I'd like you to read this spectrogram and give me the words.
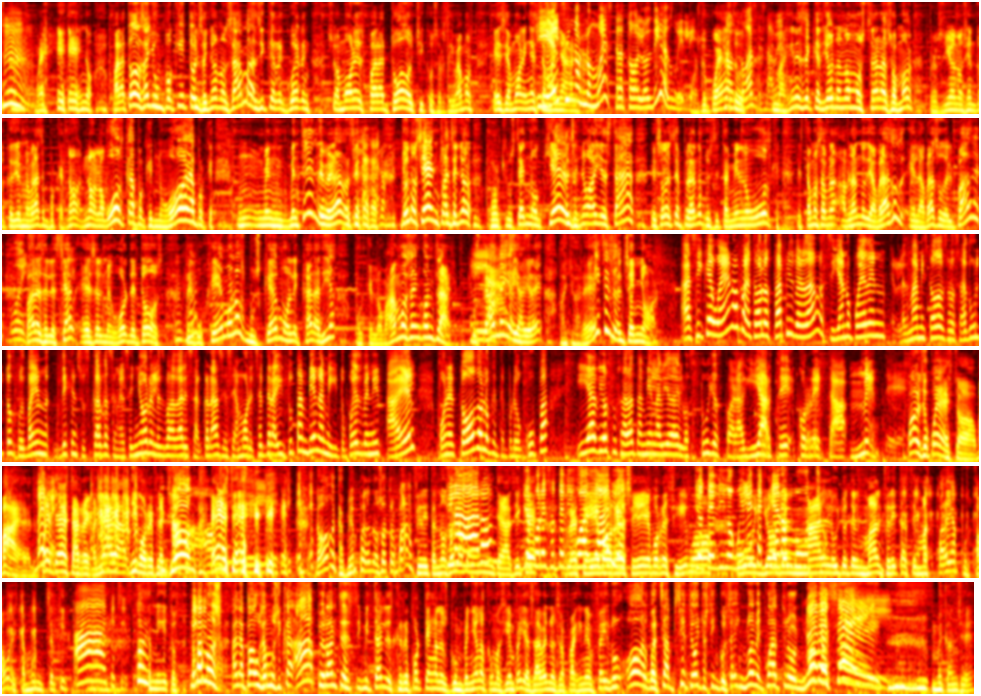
Bueno, para todos hay un poquito, el Señor nos ama, así que recuerden, su amor es para todos, chicos, recibamos ese amor en esta Y él mañana. sí nos lo muestra todos los días, Willy. Por supuesto. Nos lo hace saber. Imagínense que Dios no nos mostrara su amor, pero si yo no siento que Dios me abrace, porque no, no lo busca, porque no ora, porque mm, me, me entiende, ¿verdad? O sea, Claro. yo no siento al Señor, porque usted no quiere, el Señor ahí está, solo está esperando que usted también lo busque. Estamos habla- hablando de abrazos, el abrazo del Padre, Uy. Padre Celestial es el mejor de todos. Rebujémonos, busquémosle cada día, porque lo vamos a encontrar. Buscadme y hallaré, hallaréis es el Señor. Así que bueno, para todos los papis, ¿verdad? Si ya no pueden, las mamis, todos los adultos, pues vayan, dejen sus cargas en el Señor, Él les va a dar esa gracia, ese amor, etcétera. Y tú también, amiguito, puedes venir a Él, poner todo lo que te preocupa y ya Dios usará también la vida de los tuyos para guiarte correctamente. Por supuesto, va, después de esta regañada, digo reflexión, No, este, no, también para nosotros va, Fierita, no Claro, solamente, así yo que por eso te digo recibo, recibo, recibo, Yo te digo, Willy, te quiero del mucho. mal, huyo del mal, Fierita, hazte más para allá, por favor, está muy cerquita. Ay, qué chiste. Ay, amiguitos, ¿Qué nos vamos chistos? a la pausa musical. Ah, pero antes invitarles que reporten a los cumpleaños, como siempre, ya saben, nuestra página en Facebook o el WhatsApp 78569496. Me cansé.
